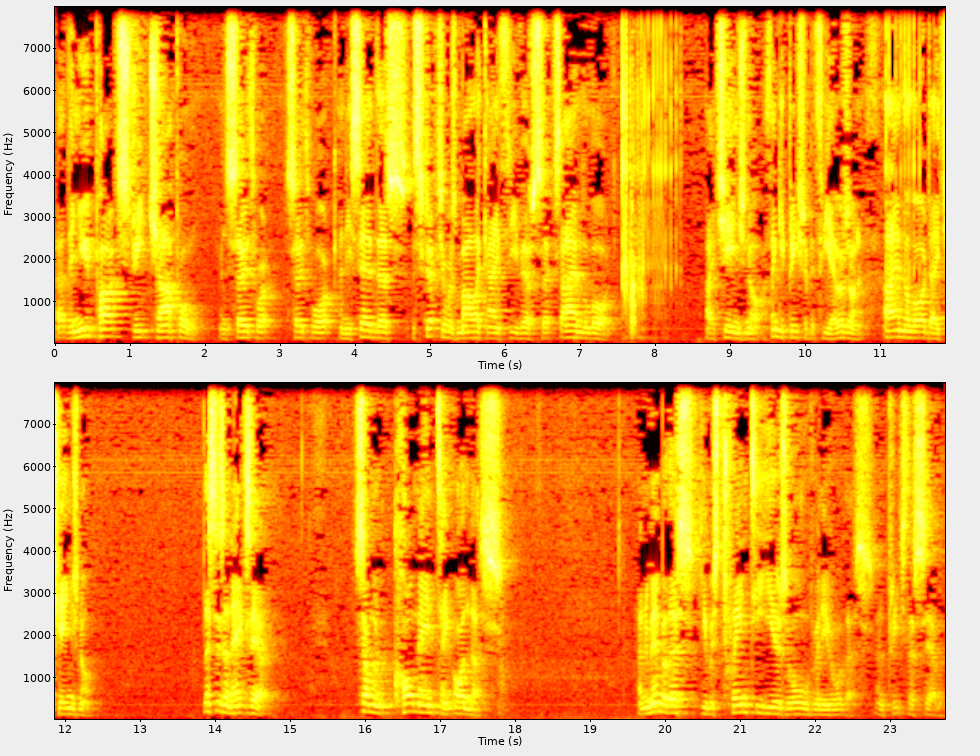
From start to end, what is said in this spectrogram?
at the New Park Street Chapel in Southwark, Southwark, and he said this. The scripture was Malachi 3, verse 6 I am the Lord, I change not. I think he preached about three hours on it. I am the Lord, I change not. This is an excerpt. Someone commenting on this. And remember this, he was 20 years old when he wrote this and preached this sermon.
